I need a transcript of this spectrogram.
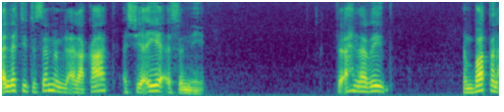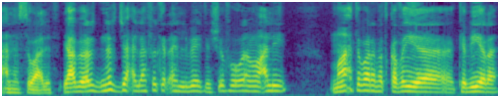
التي تسمم العلاقات الشيعية السنية. فإحنا نريد نبطل عن هالسوالف. يا نريد نرجع إلى فكر أهل البيت نشوف هو الإمام علي ما اعتبرها قضية كبيرة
